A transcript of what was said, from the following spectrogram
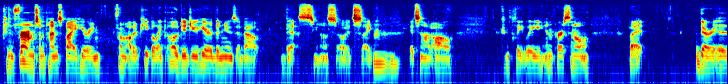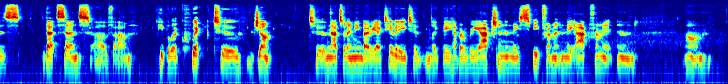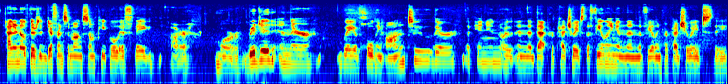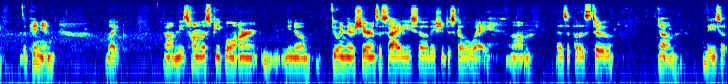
confirmed sometimes by hearing from other people like oh did you hear the news about this you know so it's like mm-hmm. it's not all completely impersonal but there is that sense of um, people are quick to jump to and that's what i mean by reactivity to like they have a reaction and they speak from it and they act from it. And um, i don't know if there's a difference among some people if they are more rigid in their way of holding on to their opinion or and that that perpetuates the feeling and then the feeling perpetuates the opinion. Like um, these homeless people aren't you know doing their share in society so they should just go away um, as opposed to um, these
